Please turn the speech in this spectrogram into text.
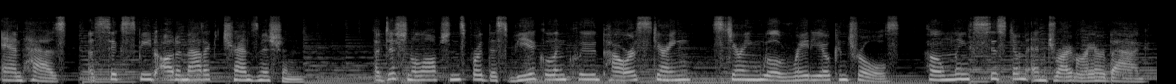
and has a 6-speed automatic transmission. Additional options for this vehicle include power steering, steering wheel radio controls, HomeLink system and driver airbag.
